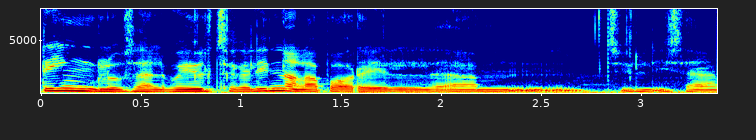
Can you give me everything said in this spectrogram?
ringlusel või üldse ka linnalaboril ähm, sellise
